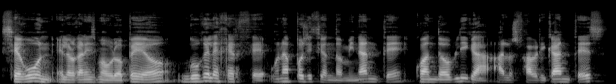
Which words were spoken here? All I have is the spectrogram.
Según el organismo europeo, Google ejerce una posición dominante cuando obliga a los fabricantes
